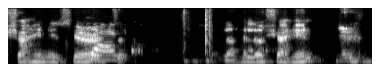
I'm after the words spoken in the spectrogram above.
Shaheen is here. Yes. Hello, Shaheen.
